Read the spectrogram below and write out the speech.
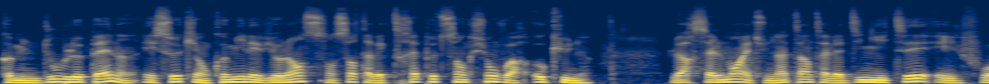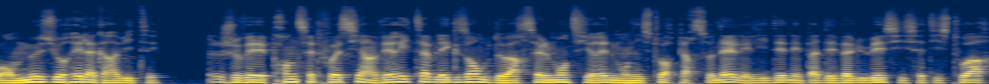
comme une double peine, et ceux qui ont commis les violences s'en sortent avec très peu de sanctions, voire aucune. Le harcèlement est une atteinte à la dignité et il faut en mesurer la gravité. Je vais prendre cette fois-ci un véritable exemple de harcèlement tiré de mon histoire personnelle et l'idée n'est pas d'évaluer si cette histoire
